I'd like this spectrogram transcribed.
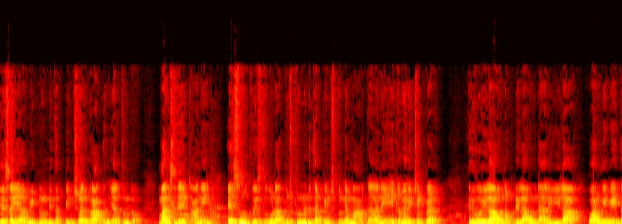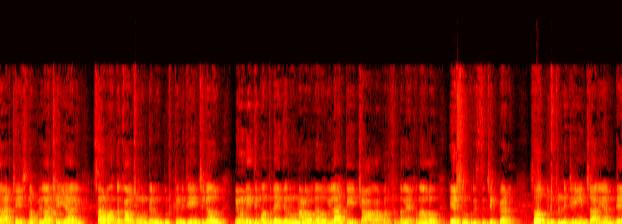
ఏసయ్యా వీటి నుండి తప్పించు అని ప్రార్థన చేస్తుంటాం. మంచిదే కానీ యేసుక్రీస్తు కూడా దుష్టు నుండి తప్పించుకునే మార్గాలు అనేకమని చెప్పాడు. ఇదిగో ఇలా ఉన్నప్పుడు ఇలా ఉండాలి ఇలా వాడు మీ మీద దాడి చేసినప్పుడు ఇలా చేయాలి సర్వాంగ కవచం ఉంటే నువ్వు దుష్టిని జయించగలవు నువ్వు నీతిమంతుడైతే నువ్వు నడవగలవు. ఇలాంటి చాలా పరిశుద్ధ లేఖనాల్లో యేసుక్రీస్తు చెప్పాడు. సో దుష్టుని జయించాలి అంటే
